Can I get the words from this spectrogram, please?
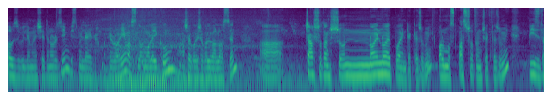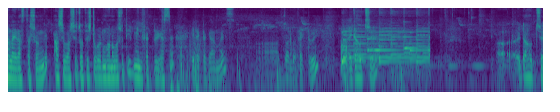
আউজুবিল্লাহ শেতান রাজিম বিসমিল্লাহ রহমান রহিম আসসালামু আলাইকুম। আশা করি সকলে ভালো আছেন। চার শতাংশ নয় নয় পয়েন্ট একটা জমি, অলমোস্ট পাঁচ শতাংশ একটা জমি, পিচ ঢালাই রাস্তার সঙ্গে। আশেপাশে যথেষ্ট পরিমাণ ঘনবসতি, মিল ফ্যাক্টরি আছে। এটা একটা গার্মেন্টস জর্দা ফ্যাক্টরি। এটা হচ্ছে এটা হচ্ছে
